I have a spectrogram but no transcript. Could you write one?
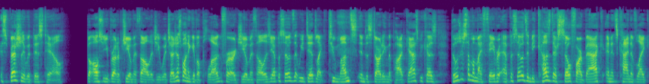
especially with this tale, but also you brought up geomythology, which I just want to give a plug for our geomythology episodes that we did like two months into starting the podcast, because those are some of my favorite episodes. And because they're so far back and it's kind of like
